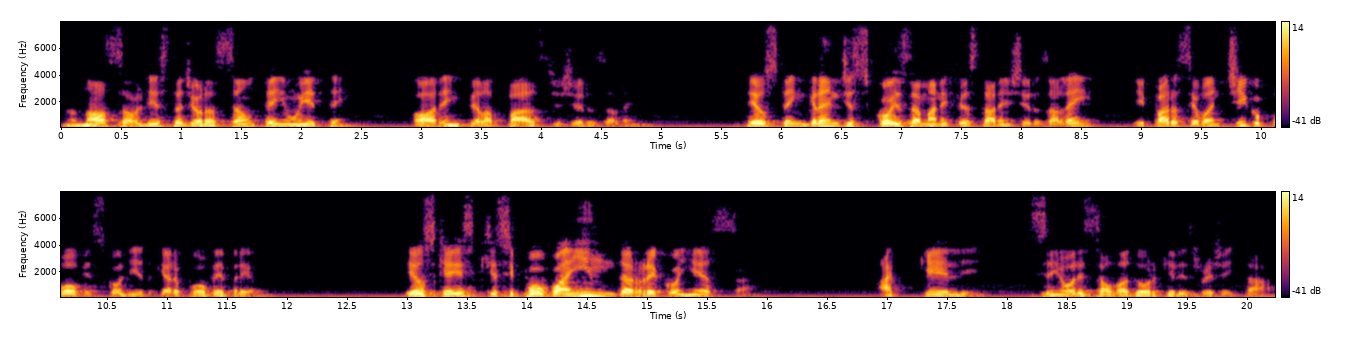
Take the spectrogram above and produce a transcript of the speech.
Na nossa lista de oração tem um item: orem pela paz de Jerusalém. Deus tem grandes coisas a manifestar em Jerusalém e para o seu antigo povo escolhido, que era o povo hebreu. Deus quer que esse povo ainda reconheça aquele Senhor e Salvador que eles rejeitaram.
